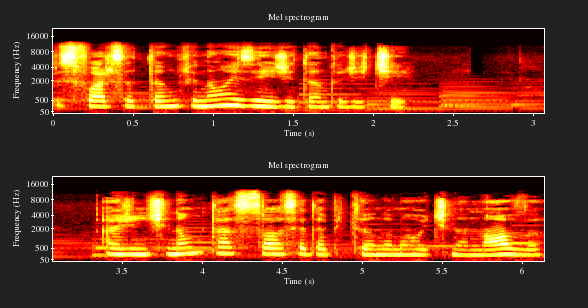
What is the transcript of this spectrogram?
esforça tanto e não exige tanto de ti a gente não está só se adaptando a uma rotina nova,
